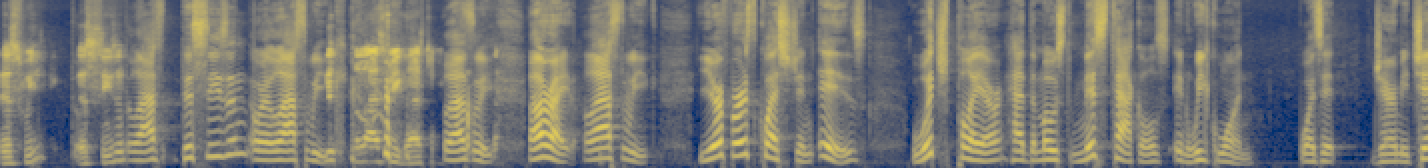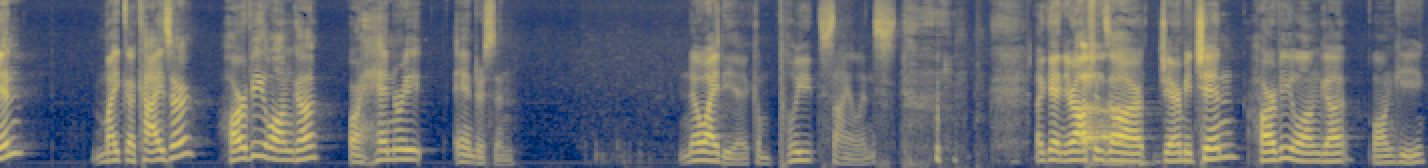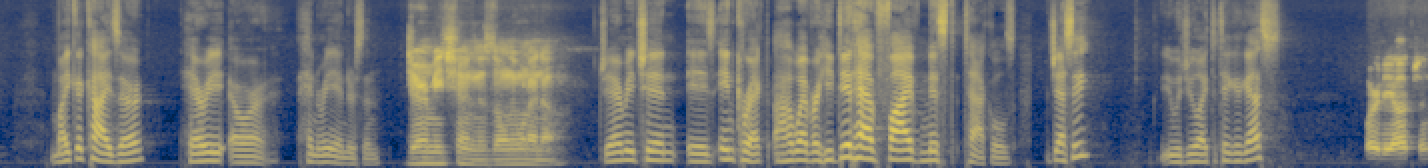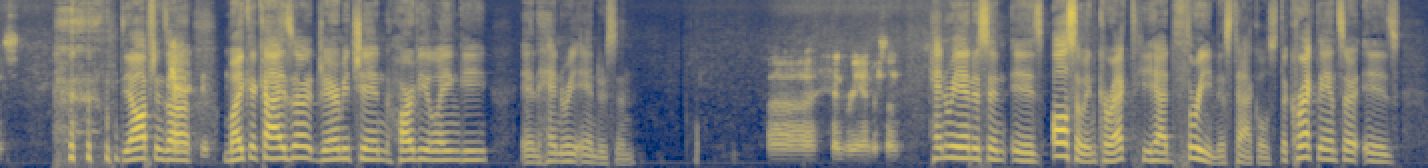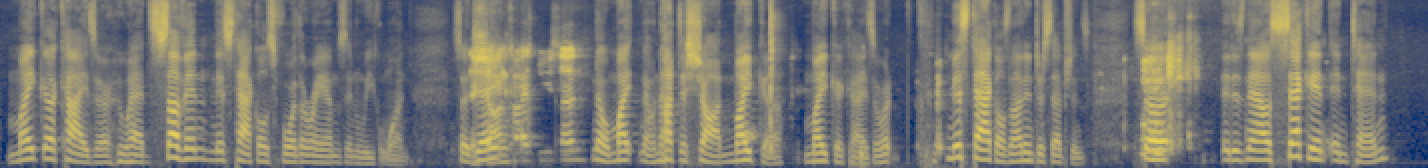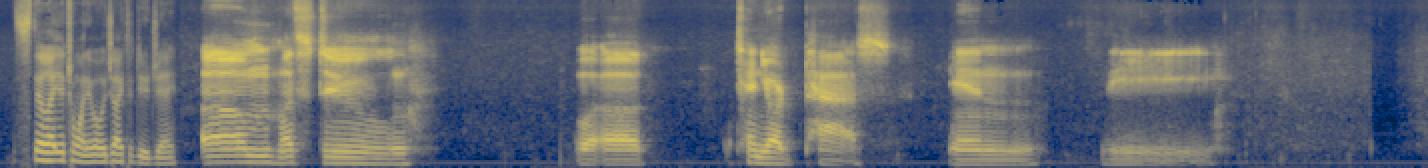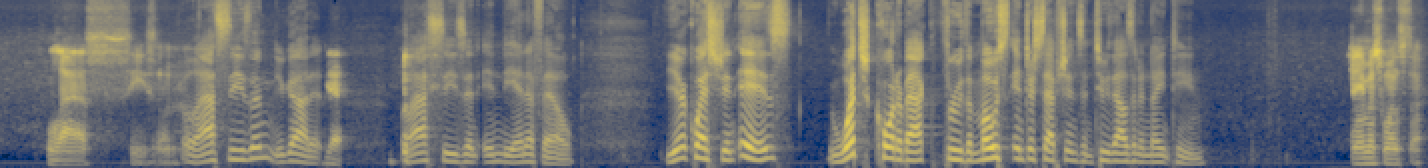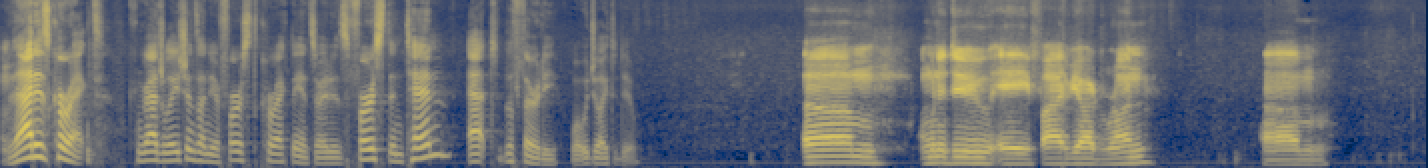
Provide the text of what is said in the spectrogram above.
this week, this season, the last this season or last week. the last week, last week. last week. All right, last week. Your first question is which player had the most missed tackles in week one? Was it Jeremy Chinn, Micah Kiser, Harvey Longa, or Henry Anderson? No idea. Complete silence. Again, your options are Jeremy Chinn, Harvey Longa, Longi, Micah Kiser, Harry or Henry Anderson. Jeremy Chinn is the only one I know. Jeremy Chinn is incorrect. However, he did have five missed tackles. Jesse, would you like to take a guess? What are the options? The options are Micah Kiser, Jeremy Chinn, Harvey Lange, and Henry Anderson. Uh, Henry Anderson. Henry Anderson is also incorrect. He had three missed tackles. The correct answer is Micah Kiser, who had seven missed tackles for the Rams in week one. So Jay, Deshaun Kaiser, you said? no, Mike, no, not Deshaun, Micah, Micah Kiser. What, missed tackles, not interceptions. So it is now second and ten, still at your twenty. What would you like to do, Jay? Um, let's do well, uh, ten yard pass in the last season. Last season, you got it. Yeah. last season in the NFL. Your question is which quarterback threw the most interceptions in 2019? Jameis Winston. That is correct. Congratulations on your first correct answer. It is first and 10 at the 30. What would you like to do? Um, I'm gonna do a five yard run. Um,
